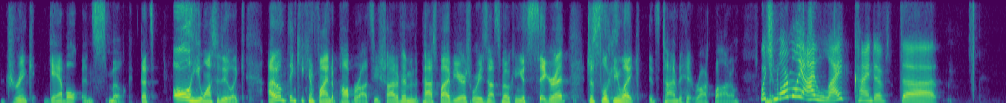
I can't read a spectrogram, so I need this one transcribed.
drink, gamble, and smoke. That's all he wants to do. Like, I don't think you can find a paparazzi shot of him in the past five years where he's not smoking a cigarette, just looking like it's time to hit rock bottom. Which normally I like kind of the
